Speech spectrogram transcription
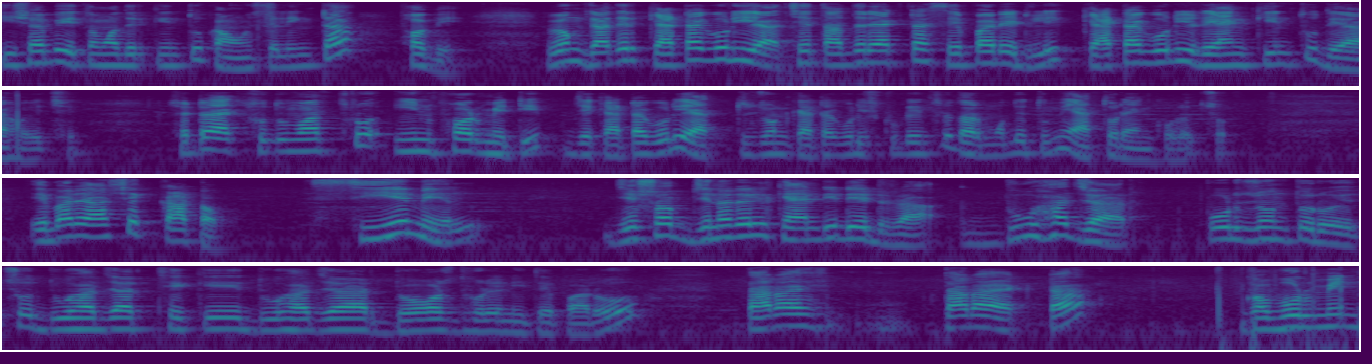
হিসাবেই তোমাদের কিন্তু কাউন্সেলিংটা হবে। এবং যাদের ক্যাটাগরি আছে, তাদের একটা সেপারেটলি ক্যাটাগরি র্যাঙ্ক কিন্তু দেয়া হয়েছে। সেটা এক শুধুমাত্র ইনফরমেটিভ যে ক্যাটাগরি এতজন ক্যাটাগরি স্টুডেন্ট ছিল তার মধ্যে তুমি এত র্যাঙ্ক করেছ। এবারে আসে কাট অফ সিএমএল যেসব জেনারেল ক্যান্ডিডেটরা দু হাজার পর্যন্ত রয়েছে দু হাজার থেকে দু হাজার দশ ধরে নিতে পারো, তারা তারা একটা গভর্নমেন্ট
